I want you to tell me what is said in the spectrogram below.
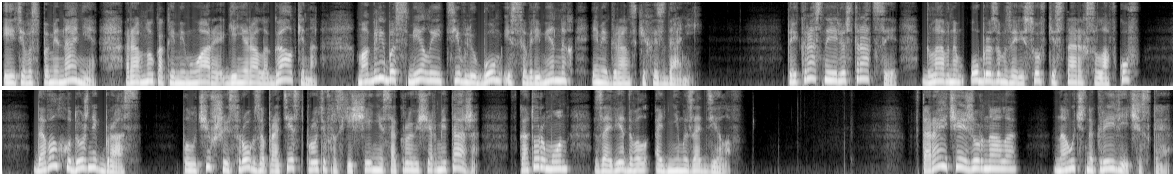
И эти воспоминания, равно как и мемуары генерала Галкина, могли бы смело идти в любом из современных эмигрантских изданий. Прекрасные иллюстрации, главным образом зарисовки старых Соловков, давал художник Брас, получивший срок за протест против расхищения сокровищ Эрмитажа, в котором он заведовал одним из отделов. Вторая часть журнала, научно-краеведческая,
